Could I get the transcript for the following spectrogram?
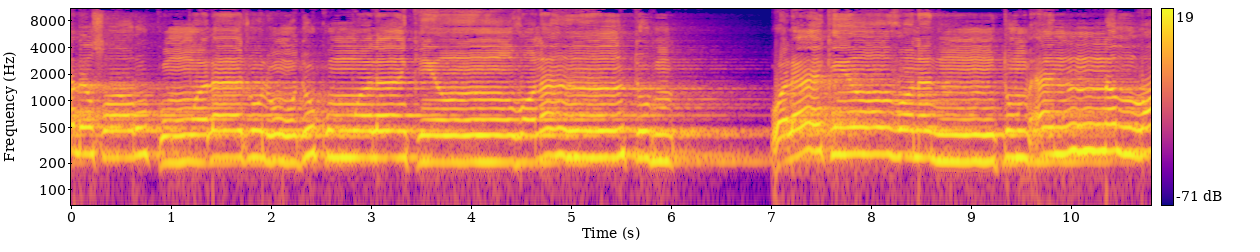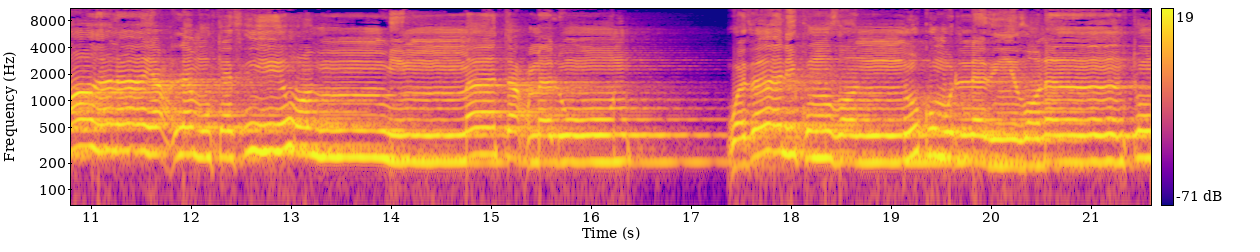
أبصاركم ولا جلودكم ولكن ظننتم ولكن ظننتم أن الله لا يعلم كثيرا مما تعملون. وذلكم ظنكم الذي ظننتم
